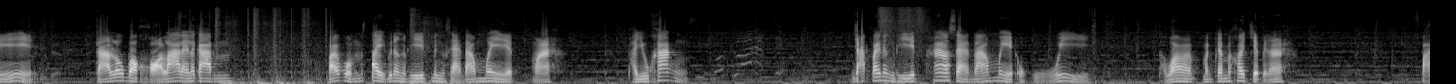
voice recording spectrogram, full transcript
นี้ การโลกบอกขอล่าเลยแล้วกันไปผมเตะไปหนึ่งทีหนึ่งแสนดาเมจมาพายุข้างยัดไปหนึ่งทีห้าแสนดาเมจโอ้โหแต่ว่ามันก็ไม่ค่อยเจ็บเลยนะป๋า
